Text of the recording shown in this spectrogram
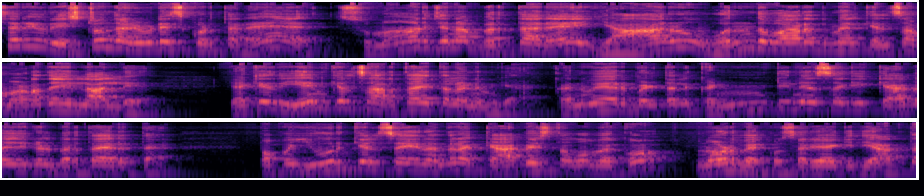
ಸರ್, ಇವ್ರು ಎಷ್ಟೊಂದು ಅಡ್ವರ್ಟೈಸ್ ಕೊಡ್ತಾರೆ? ಸುಮಾರು ಜನ ಬರ್ತಾರೆ, ಯಾರು ಒಂದು ವಾರದ ಮೇಲೆ ಕೆಲಸ ಮಾಡೋದೇ ಇಲ್ಲ ಅಲ್ಲಿ. ಯಾಕೆಂದ್ರೆ ಏನು ಕೆಲಸ ಅರ್ಥ ಆಯ್ತಲ್ಲ ನಿಮಗೆ? ಕನ್ವೇಯರ್ ಬೆಲ್ಟಲ್ಲಿ ಕಂಟಿನ್ಯೂಸ್ ಆಗಿ ಕ್ಯಾಬೇಜ್ಗಳು ಬರ್ತಾ ಇರುತ್ತೆ. ಪಾಪ ಇವ್ರ ಕೆಲಸ ಏನಂದ್ರೆ ಕ್ಯಾಬೇಜ್ ತಗೋಬೇಕು, ನೋಡಬೇಕು, ಸರಿಯಾಗಿದೆಯಾ ಅಂತ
